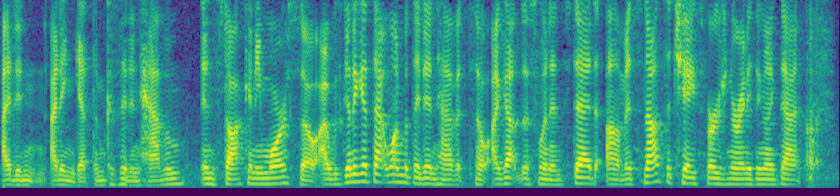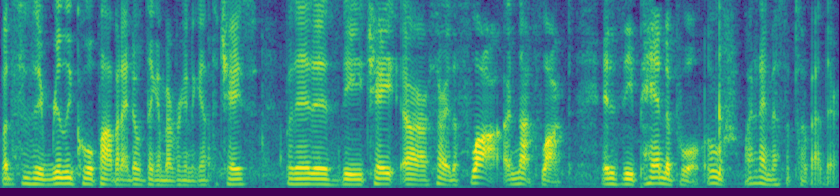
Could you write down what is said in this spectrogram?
I didn't I didn't get them because they didn't have them in stock anymore. So I was gonna get that one, but they didn't have it. So I got this one instead. Um, it's not the Chase version or anything like that, but this is a really cool pop, and I don't think I'm ever gonna get the Chase. But it is the Chase, uh, sorry, the flock, uh, not flocked. It is the Panda Pool. Oof, why did I mess up so bad there?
